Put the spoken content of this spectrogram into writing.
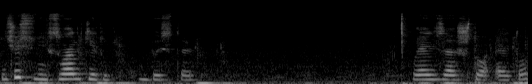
ничего себе, у них звонки тут быстрые. Я не знаю, что это.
